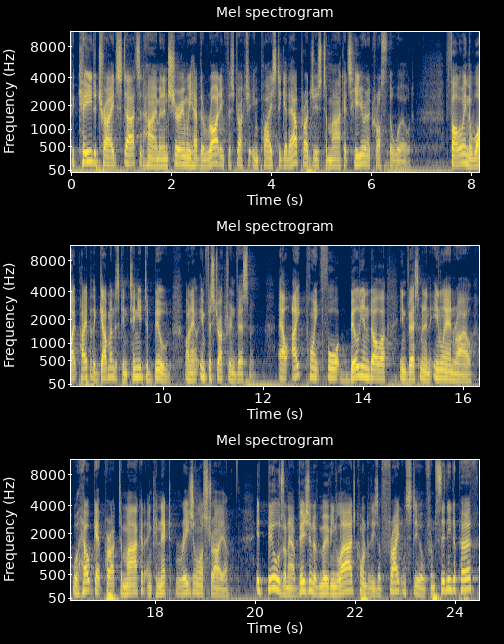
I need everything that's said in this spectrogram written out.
The key to trade starts at home and ensuring we have the right infrastructure in place to get our produce to markets here and across the world. Following the white paper, the government has continued to build on our infrastructure investment. Our $8.4 billion investment in Inland Rail will help get product to market and connect regional Australia. It builds on our vision of moving large quantities of freight and steel from Sydney to Perth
